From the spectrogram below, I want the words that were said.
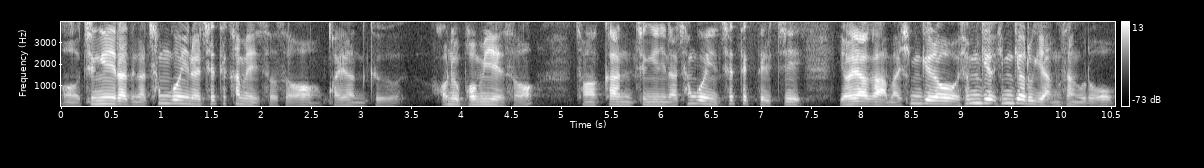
어, 증인이라든가 참고인을 채택함에 있어서 과연 그 어느 범위에서 정확한 증인이나 참고인이 채택될지 여야가 아마 힘겨루, 힘겨, 힘겨루기 양상으로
